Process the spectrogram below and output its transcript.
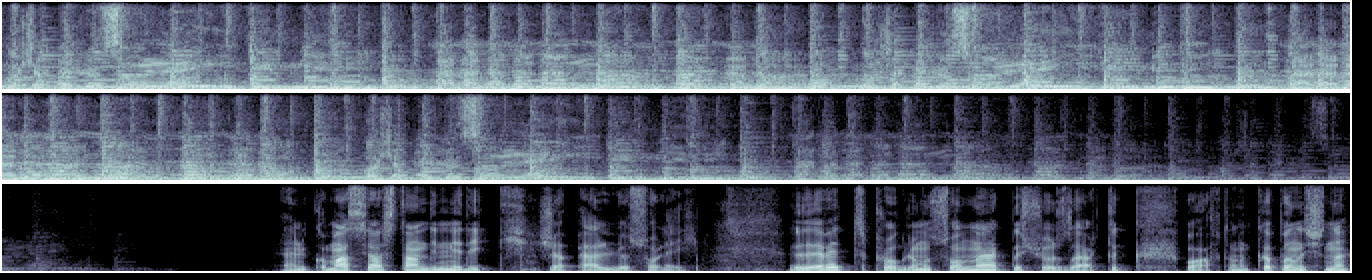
Moi j'appelle le soleil du midi. Moi j'appelle le soleil du midi. La la la la la J'appelle le soleil. Ee, evet programın sonuna yaklaşıyoruz artık. Bu haftanın kapanışını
